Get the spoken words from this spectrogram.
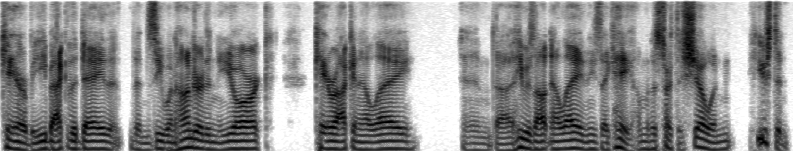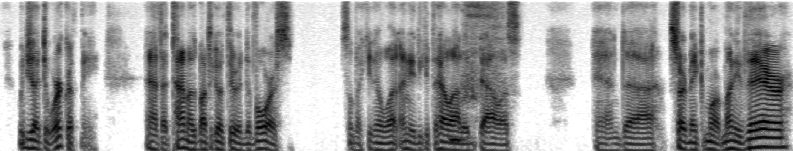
KRB back in the day, then, then Z100 in New York, K Rock in LA. And uh, he was out in LA and he's like, Hey, I'm going to start the show in Houston. Would you like to work with me? And at that time, I was about to go through a divorce. So I'm like, you know what? I need to get the hell out of Dallas and uh, started making more money there.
